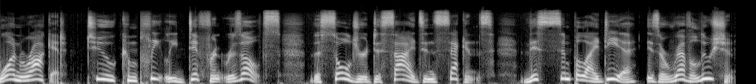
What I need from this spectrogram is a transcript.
one rocket, two completely different results. The soldier decides in seconds. This simple idea is a revolution.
